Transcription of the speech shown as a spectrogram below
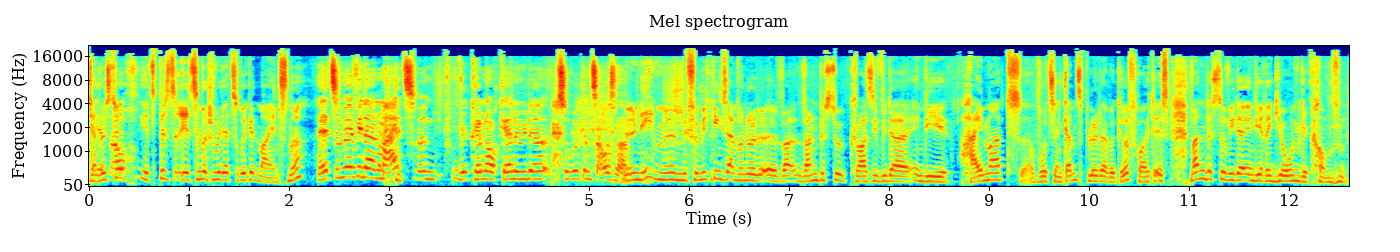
Ja, bist du, jetzt, bist, jetzt sind wir schon wieder zurück in Mainz, ne? Jetzt sind wir wieder in Mainz und wir können auch gerne wieder zurück ins Ausland. Nee, für mich ging es einfach nur, äh, wann bist du quasi wieder in die Heimat, obwohl es ein ganz blöder Begriff heute ist, wann bist du wieder in die Region gekommen?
